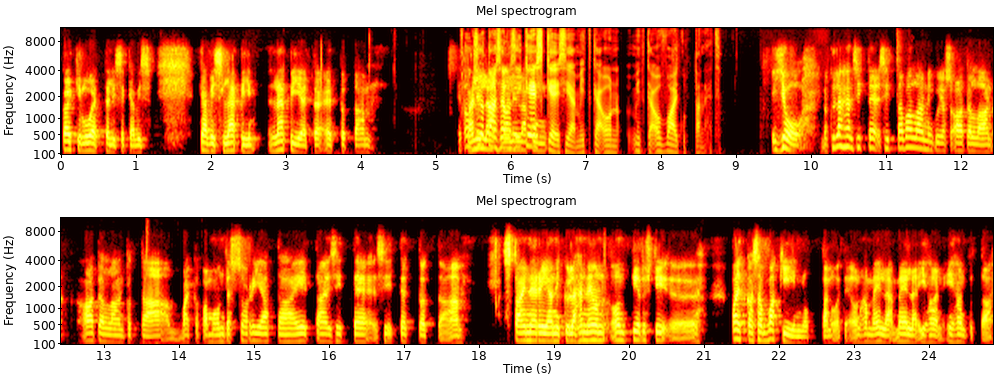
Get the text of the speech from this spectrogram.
kaikki luettelisi ja kävisi, kävis läpi, läpi että, että, että, että Onko välillä, jotain sellaisia välillä, keskeisiä, kun... mitkä, on, mitkä on vaikuttaneet? Joo, no kyllähän sitten sit tavallaan niin kuin jos ajatellaan, ajatellaan tota, vaikkapa Montessoria tai, tai sitten, sitten tota Steineria, niin kyllähän ne on, on tietysti ö, paikkansa vakiinnuttanut, että onhan meillä, meillä ihan, ihan tota,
